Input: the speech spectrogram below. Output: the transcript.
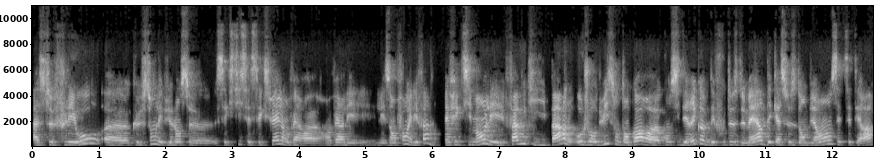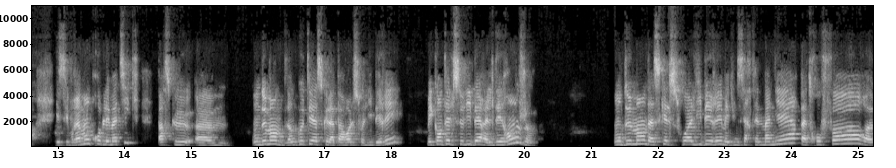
à ce fléau euh, que sont les violences euh, sexistes et sexuelles envers, euh, envers les, les, enfants et les femmes. Effectivement, les femmes qui parlent aujourd'hui sont encore considérées comme des fouteuses de merde, des casseuses d'ambiance, etc. Et c'est vraiment problématique parce que on demande d'un côté à ce que la parole soit libérée, mais quand elle se libère, elle dérange, on demande à ce qu'elle soit libérée, mais d'une certaine manière, pas trop fort, euh,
